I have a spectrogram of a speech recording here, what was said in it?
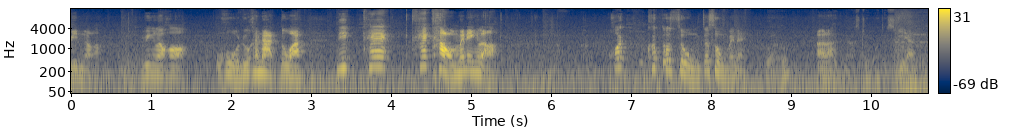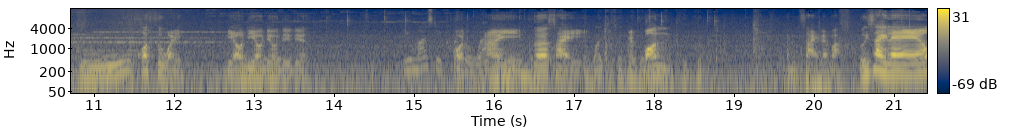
บินเหรอ วิ่งแล้วก็โอ้โห ดูขนาดตัว นี่แค่แค่เข่ามันเองเหรอ โคตรโคตรตัวสูง จะสูงไปไหน Well, อะไร did Master want to see เกียรติโอ้โหโคตรสวย เดี๋ยวเดี๋ยวเดี๋ยวเดี๋ยวเดี๋ยว You must กด equip a ไอ weapon. เพื่อใส่ and right click on the Weapon. weapon to equip it. มันใส่แล้วปะเอ้ยใส่แล้ว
